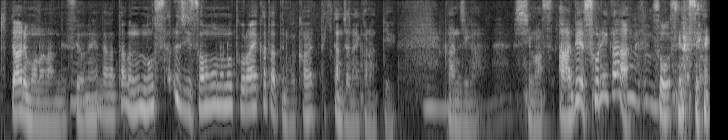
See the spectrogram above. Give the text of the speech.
きっとあるものなんですよね。だから多分ノスタルジーそのものの捉え方っていうのが変わってきたんじゃないかなっていう感じがします。あ、で、それが、うんうん、そう、すいません。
